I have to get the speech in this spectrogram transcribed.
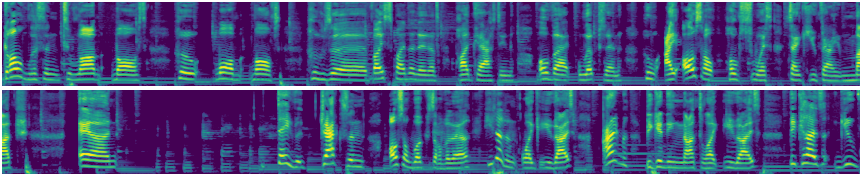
go listen to Rob Walch, who Rob Walch, who's a vice president of podcasting over at Libsyn, who I also host with. Thank you very much. And David Jackson also works over there. He doesn't like you guys. I'm beginning not to like you guys because you've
